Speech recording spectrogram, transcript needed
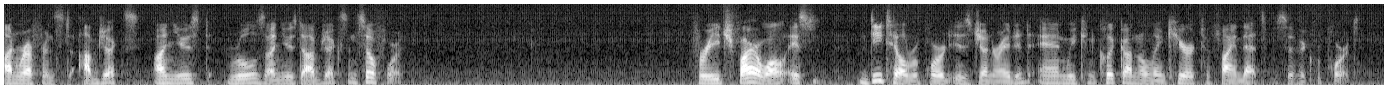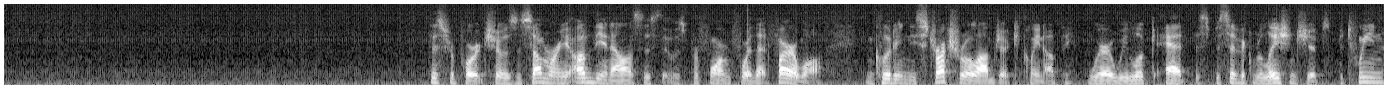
unreferenced objects, unused rules, unused objects, and so forth. For each firewall, a detail report is generated, and we can click on the link here to find that specific report. This report shows a summary of the analysis that was performed for that firewall, including the structural object cleanup, where we look at the specific relationships between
